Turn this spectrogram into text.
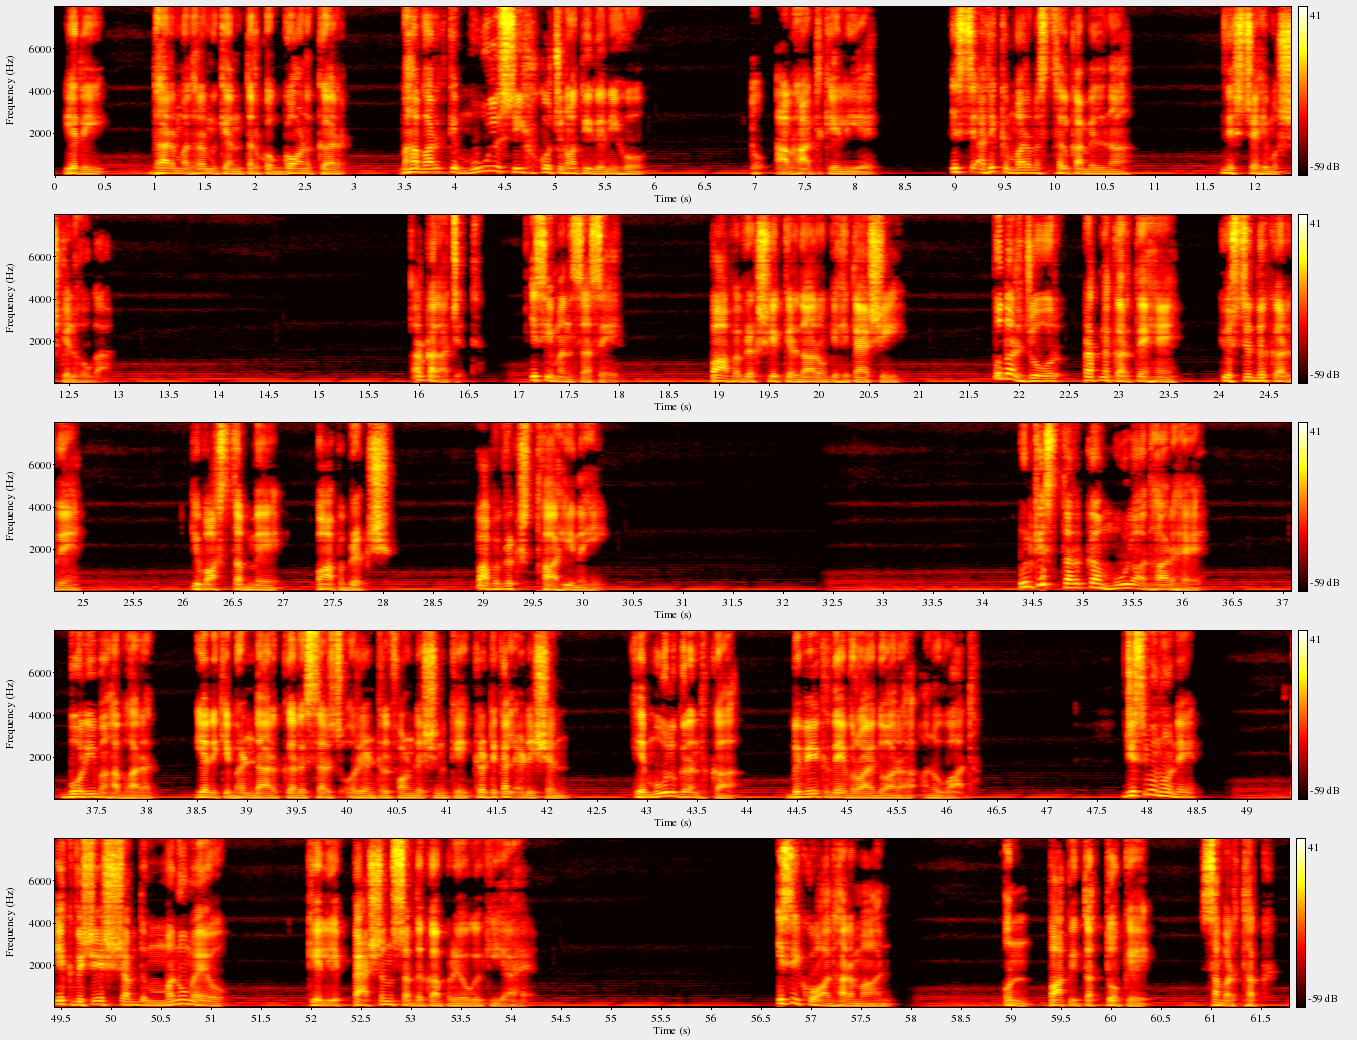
यदि धर्म अधर्म के अंतर को गौण कर महाभारत के मूल सीख को चुनौती देनी हो तो आघात के लिए इससे अधिक मर्म स्थल का मिलना निश्चय ही मुश्किल होगा। और कदाचित इसी मनसा से पाप वृक्ष के किरदारों के हितैषी पुनर्जोर प्रयत्न करते हैं कि सिद्ध कर दें कि वास्तव में पाप वृक्ष पाप वृक्ष था ही नहीं। उनके स्तर का मूल आधार है बोरी महाभारत, यानी कि भंडारकर रिसर्च ओरिएंटल फाउंडेशन के क्रिटिकल एडिशन के मूल ग्रंथ का विवेक देव रॉय द्वारा अनुवाद, जिसमें उन्होंने एक विशेष शब्द मनुमयो के लिए पैशन शब्द का प्रयोग किया है। इसी को आधार मान उन पापी तत्वों के समर्थक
